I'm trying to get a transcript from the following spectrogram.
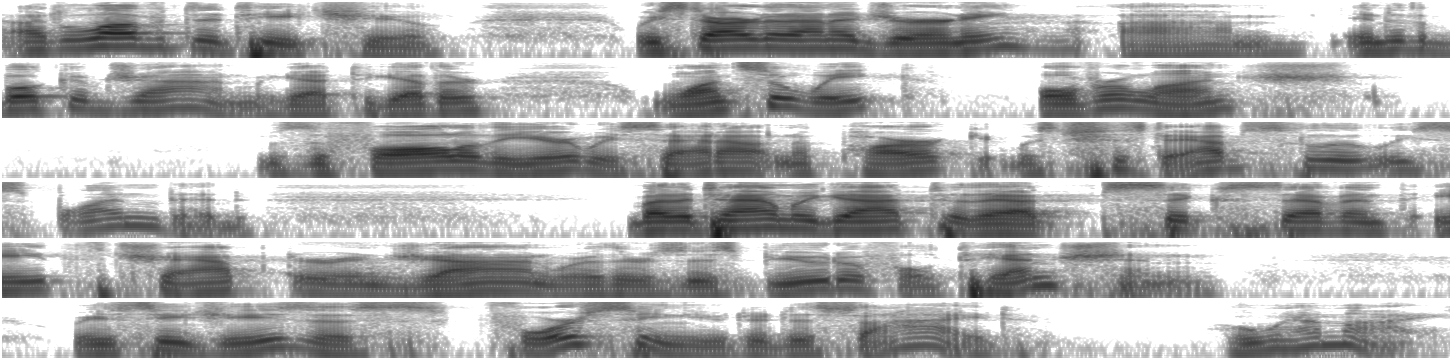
I'd love to teach you. We started on a journey um, into the book of John. We got together once a week over lunch. It was the fall of the year. We sat out in a park. It was just absolutely splendid. By the time we got to that sixth, seventh, eighth chapter in John, where there's this beautiful tension, we see Jesus forcing you to decide who am I?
